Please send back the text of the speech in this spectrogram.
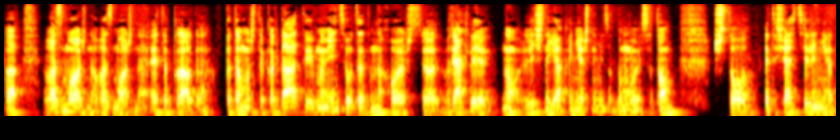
А, возможно, возможно, это правда. Потому что когда ты в моменте вот этом находишься, вряд ли, ну, лично я, конечно, не задумываюсь о том, что это счастье или нет.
